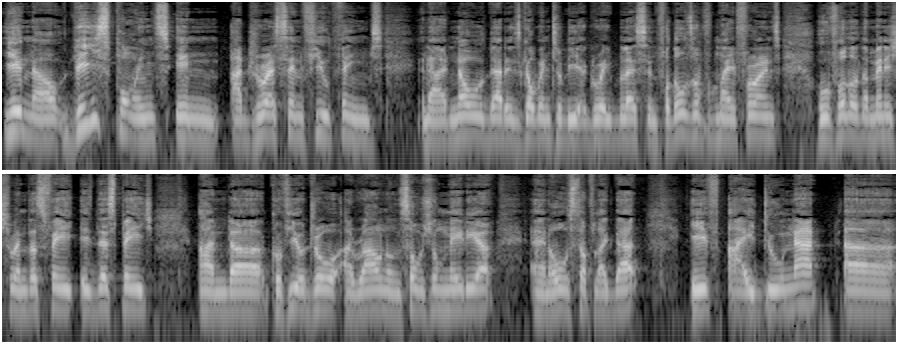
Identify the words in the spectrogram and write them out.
you know, these points in addressing few things. And I know that is going to be a great blessing for those of my friends who follow the ministry in this, this page and uh, Kofi Oduro around on social media and all stuff like that. If I do not uh,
